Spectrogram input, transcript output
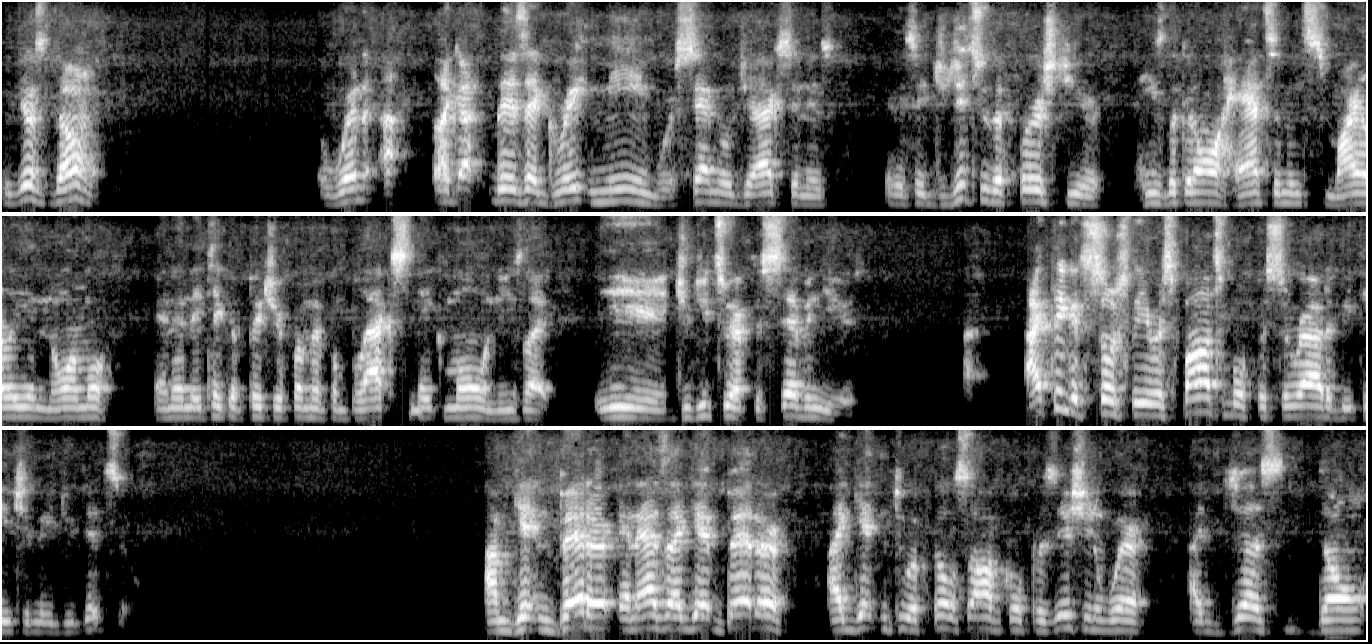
We just don't. When, like, I, there's a great meme where Samuel Jackson is, and they say jiu-jitsu the first year, he's looking all handsome and smiley and normal, and then they take a picture from him from Black Snake Moan, he's like, yeah, jiu-jitsu after seven years. I think it's socially irresponsible for Serrao to be teaching me jiu-jitsu. I'm getting better. And as I get better, I get into a philosophical position where I just don't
